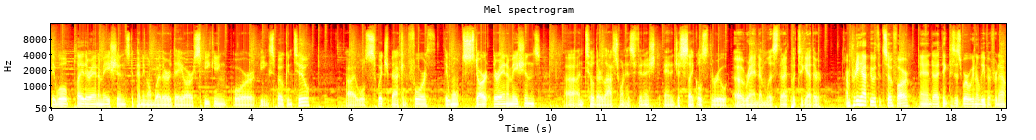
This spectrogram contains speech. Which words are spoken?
they will play their animations depending on whether they are speaking or being spoken to. I will switch back and forth. They won't start their animations uh, until their last one has finished, and it just cycles through a random list that I put together. I'm pretty happy with it so far, and I think this is where we're going to leave it for now.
